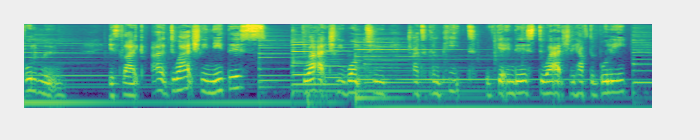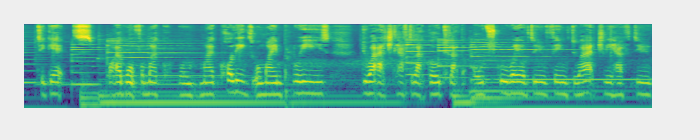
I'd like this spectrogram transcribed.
full moon, it's like, I, do I actually need this? Do I actually want to try to compete with getting this? Do I actually have to bully to get what I want from my from my colleagues or my employees? Do I actually have to like go to like the old school way of doing things? Do I actually have to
